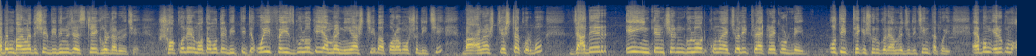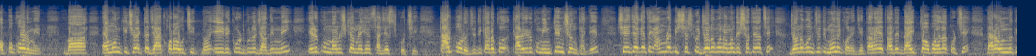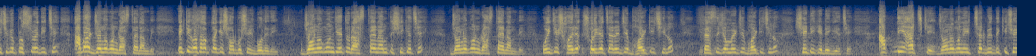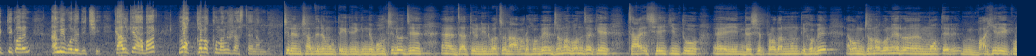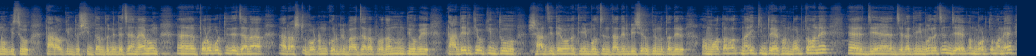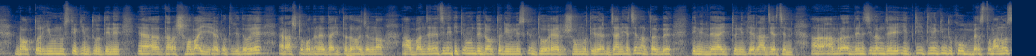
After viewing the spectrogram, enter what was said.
এবং বাংলাদেশের বিভিন্ন যে স্টেক হোল্ডার রয়েছে সকলের মতামতের ভিত্তিতে ওই ফেজগুলোকেই আমরা নিয়ে আসছি বা পরামর্শ দিচ্ছি বা আনার চেষ্টা করব। যাদের এই ইন্টেনশনগুলোর কোনো অ্যাকচুয়ালি ট্র্যাক রেকর্ড নেই অতীত থেকে শুরু করে আমরা যদি চিন্তা করি, এবং এরকম অপকর্মের বা এমন কিছু একটা যা করা উচিত নয়, এই রেকর্ডগুলো যাদের নেই, এরকম মানুষকে আমরা এখানে সাজেস্ট করছি। তারপরও যদি কারও কারও এরকম ইন্টেনশন থাকে, সেই জায়গা থেকে আমরা বিশ্বাস করি জনগণ আমাদের সাথে আছে। জনগণ যদি মনে করে যে তারা তাদের দায়িত্ব অবহেলা করছে, তারা অন্য কিছুকে প্রশ্রয় দিচ্ছে, আবার জনগণ রাস্তায় নামবে। একটি কথা আপনাকে সর্বশেষ বলে দেই, জনগণ যেহেতু রাস্তায় নামতে শিখেছে, জনগণ রাস্তায় নামবে। ওই যে স্বৈরাচারের যে ভয়টি ছিল ফ্যাসিজমের যে ভয়টি ছিল সেটি কেটে গিয়েছে। আপনি আজকে জনগণের ইচ্ছার বিরুদ্ধে কিছু একটি করেন, আমি বলে দিচ্ছি। কালকে আবার লক্ষ লক্ষ মানুষ রাস্তায় নামবে। ছিলেন সাতদিনের মুখ থেকে তিনি কিন্তু বলছিল যে জাতীয় নির্বাচন আবার হবে। জনগণ যাকে চায় সেই কিন্তু এই দেশের প্রধানমন্ত্রী হবে এবং জনগণের মতের বাহিরে কোনো কিছু তারাও কিন্তু সিদ্ধান্ত নিতে চায় না এবং পরবর্তীতে যারা রাষ্ট্র গঠন করবে বা যারা প্রধানমন্ত্রী হবে, তাদেরকেও কিন্তু সার্জিতে তিনি বলছেন তাদের বিষয়েও কিন্তু তাদের মতামত নাই। কিন্তু এখন বর্তমানে যে, যেটা তিনি বলেছেন যে, এখন বর্তমানে ডক্টর ইউনুসকে কিন্তু তিনি তারা সবাই একত্রিত হয়ে রাষ্ট্রপ্রধানের দায়িত্ব দেওয়ার জন্য আহ্বান জানিয়েছেন। ইতিমধ্যে ডক্টর ইউনিস কিন্তু এর সম্মতি জানিয়েছেন, অর্থাৎ তিনি দায়িত্ব নিতে রাজি আছেন। আমরা জেনেছিলাম যে তিনি কিন্তু খুব ব্যস্ত মানুষ।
